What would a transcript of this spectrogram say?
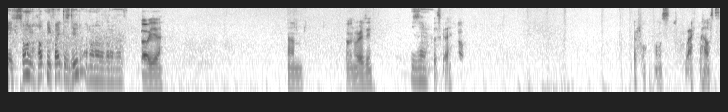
Hey, can someone help me fight this dude? I don't have a lot of health. Oh yeah. Um, and where is he? He's there. This guy. Oh. Careful! Almost whacked the house.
